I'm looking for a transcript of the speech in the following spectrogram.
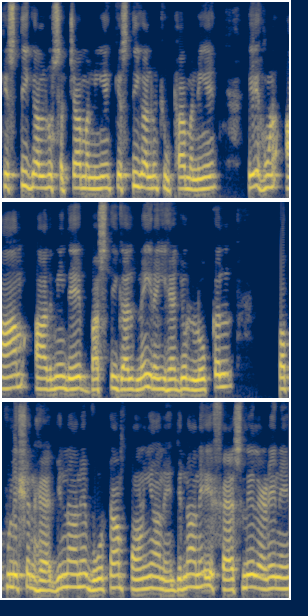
ਕਿਸ ਦੀ ਗੱਲ ਨੂੰ ਸੱਚਾ ਮੰਨੀਏ, ਕਿਸ ਦੀ ਗੱਲ ਨੂੰ ਝੂਠਾ ਮੰਨੀਏ, ਇਹ ਹੁਣ ਆਮ ਆਦਮੀ ਦੇ ਬਸ ਦੀ ਗੱਲ ਨਹੀਂ ਰਹੀ ਹੈ, ਜੋ ਲੋਕਲ ਪੋਪੂਲੇਸ਼ਨ ਹੈ, ਜਿਨ੍ਹਾਂ ਨੇ ਵੋਟਾਂ ਪਾਉਣੀਆਂ ਨੇ, ਜਿਨ੍ਹਾਂ ਨੇ ਇਹ ਫੈਸਲੇ ਲੈਣੇ ਨੇ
